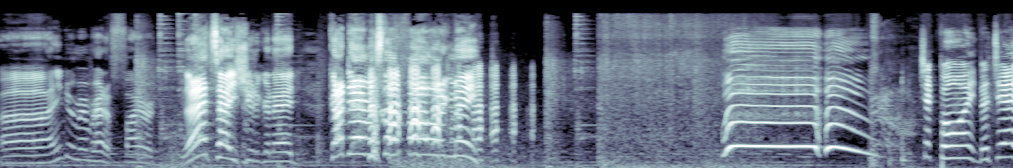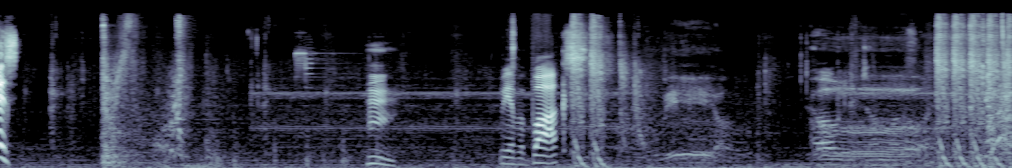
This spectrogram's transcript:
Uh, I need to remember how to fire. A... That's how you shoot a grenade. God damn it! Stop following me. Woohoo! Checkpoint, bitches! Hmm. We have a box. Oh, you dumb motherfucker.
